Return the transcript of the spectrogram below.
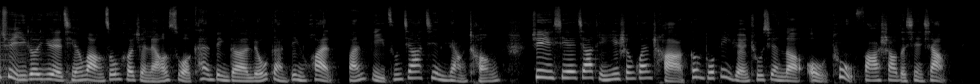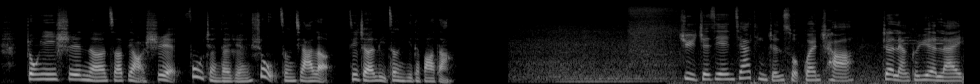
过去一个月前往综合诊疗所看病的流感病患，环比增加近两成。据一些家庭医生观察，更多病人出现了呕吐、发烧的现象。中医师呢，则表示复诊的人数增加了。记者李正怡的报道。据这间家庭诊所观察，这两个月来，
